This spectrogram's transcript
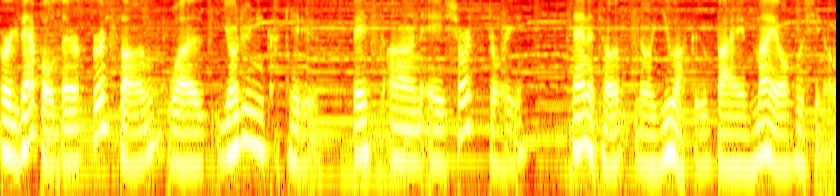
For example, their first song was Yoru ni Kakeru, based on a short story, Thanatos no Yuwaku by Mayo Hoshino.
